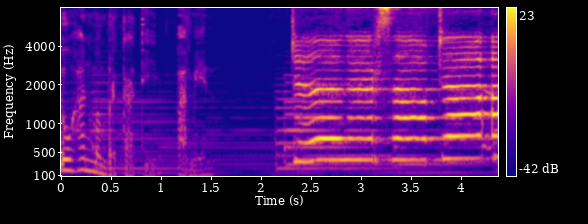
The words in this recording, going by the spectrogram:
Tuhan memberkati. Amin. Dengar sabda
